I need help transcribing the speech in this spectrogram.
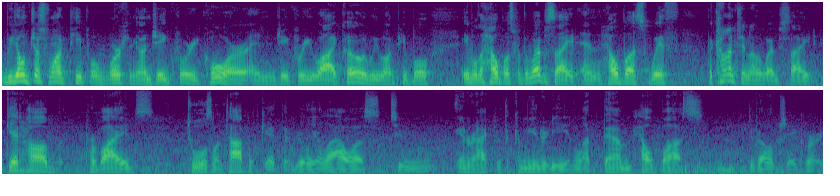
We don't just want people working on jQuery core and jQuery UI code. We want people able to help us with the website and help us with the content on the website. GitHub provides tools on top of Git that really allow us to interact with the community and let them help us develop jQuery.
